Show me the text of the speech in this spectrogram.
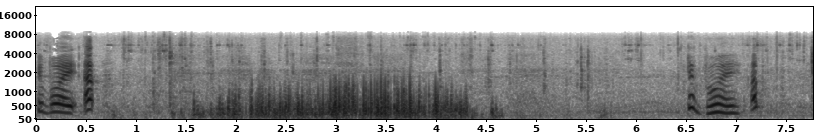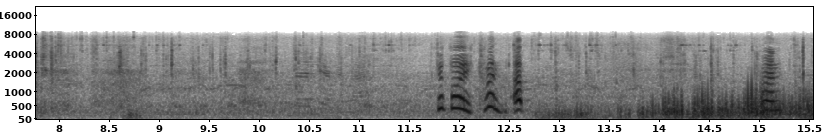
Good boy. Up. Good boy. Up. Good boy. Come on. Up. Come on.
